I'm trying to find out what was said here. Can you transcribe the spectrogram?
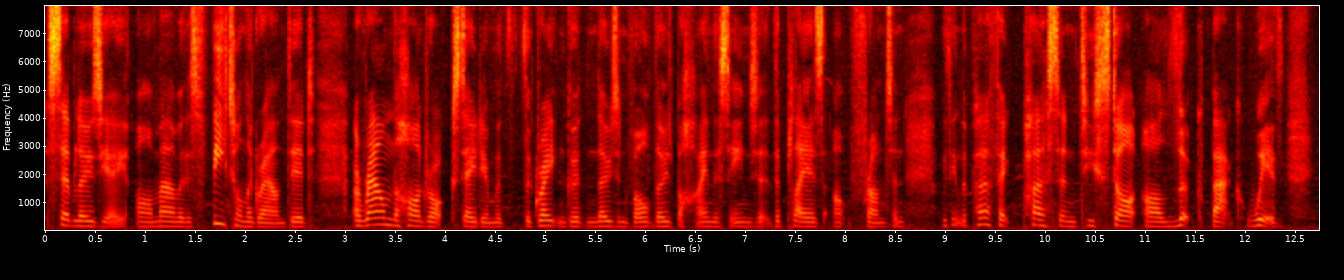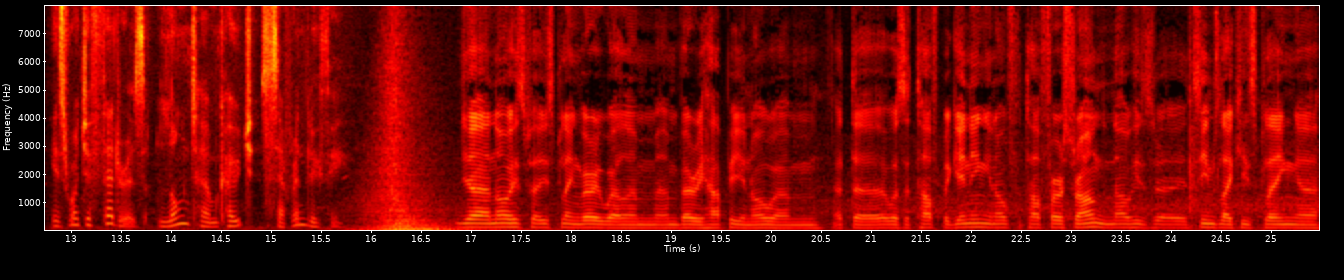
Seb Lozier, our man with his feet on the ground, did around the Hard Rock Stadium with the great and good and those involved, those behind the scenes, the players up front. And we think the perfect person to start our look back with is Roger Federer's long term coach, Severin Luthi. Yeah, no, he's he's playing very well. I'm I'm very happy. You know, um, at the, it was a tough beginning. You know, tough first round, and now he's uh, it seems like he's playing. Uh,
